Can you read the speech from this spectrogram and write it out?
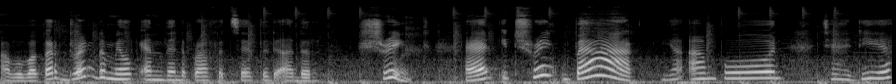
Abu Bakar drank the milk and then the Prophet said to the other, shrink. And it shrank back. Ya ampun. Jadi ya,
